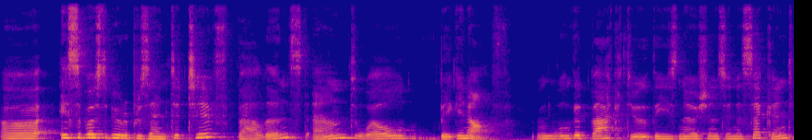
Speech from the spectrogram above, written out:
uh, is supposed to be representative, balanced, and well, big enough. We'll get back to these notions in a second,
